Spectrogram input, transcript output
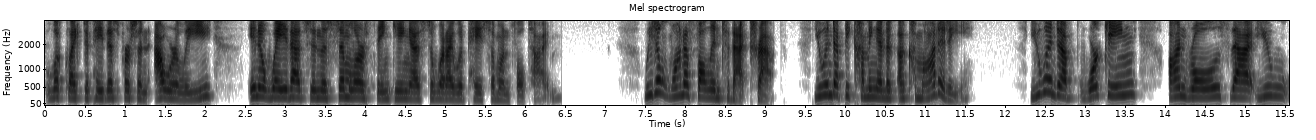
look like to pay this person hourly in a way that's in the similar thinking as to what I would pay someone full time. We don't want to fall into that trap. You end up becoming a, a commodity. You end up working on roles that you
